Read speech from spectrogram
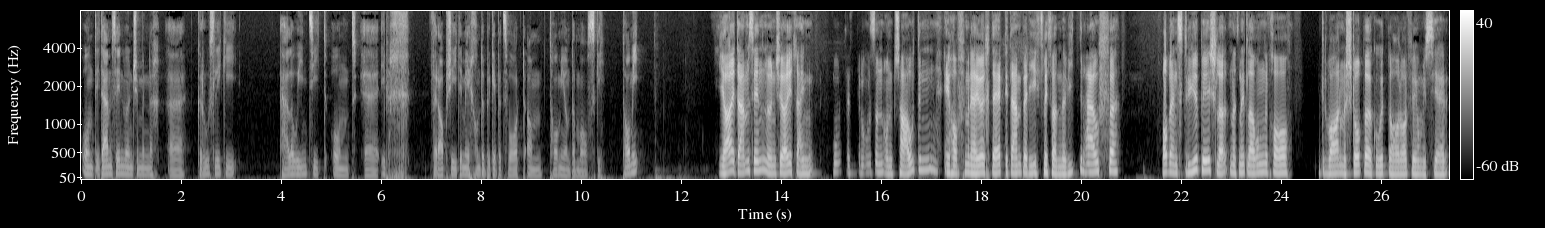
Und in diesem Sinn wünschen wir euch eine gruselige Halloween-Zeit und äh, ich verabschiede mich und übergebe das Wort an Tommy und an Moski. Tommy? Ja, in dem Sinn wünsche ich euch ein Gutes draußen und Schauden. Ich hoffe, wir haben euch dort in diesem Bereich weiterhelfen Auch wenn es trüb ist, lasst euch nicht runterkommen. In der warmen Stube, ein guter Horrorfilm ist sehr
